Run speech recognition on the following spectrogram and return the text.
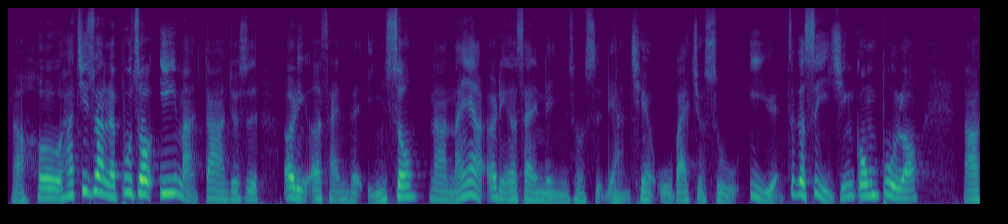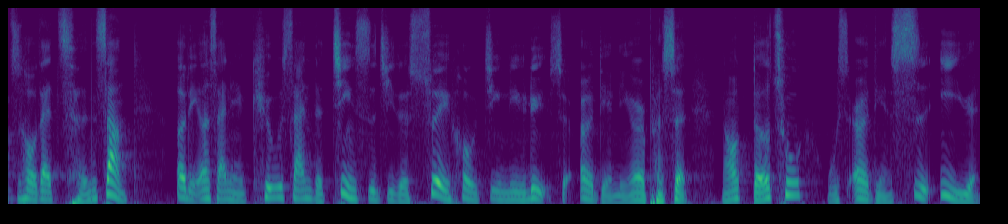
然后他计算了步骤一嘛，当然就是二零二三年的营收。那南亚二零二三年的营收是两千五百九十五亿元，这个是已经公布喽。然后之后再乘上二零二三年 Q 三的近四季的税后净利率是二点零二 percent，然后得出。五十二点四亿元，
